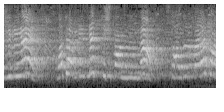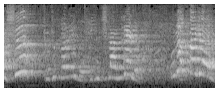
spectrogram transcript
bölücülüğe, vatan millet düşmanlığına, saldırılara karşı çocuklarımızı bilinçlendirelim. Unutmayın,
